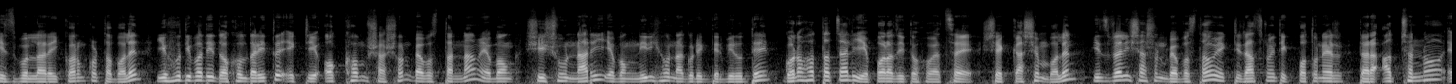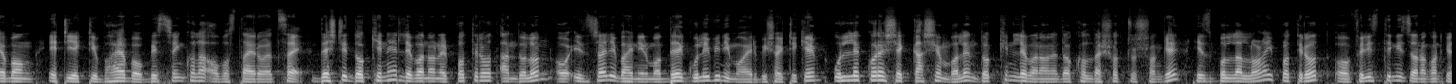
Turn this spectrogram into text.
হিজবুল্লাহর এই কর্মকর্তা বলেন, ইহুদিবাদী দখলদারিত্ব একটি অক্ষম শাসন ব্যবস্থার নাম এবং শিশু, নারী এবং নিরীহ নাগরিকদের বিরুদ্ধে গণহত্যা চালিয়ে পরাজিত হয়েছে। শেখ কাশেম বলেন, ইসরায়েলি শাসন ব্যবস্থাও একটি রাজনৈতিক পতনের দ্বারা আচ্ছন্ন এবং এবং এটি একটি ভয়াবহ বিশৃঙ্খলা অবস্থায় রয়েছে। দেশটির দক্ষিণে লেবাননের প্রতিরোধ আন্দোলন ও ইসরায়েলি বাহিনীর মধ্যে গুলি বিনিময়ের বিষয়টিকে উল্লেখ করে শেখ কাশেম বলেন, দক্ষিণ লেবাননে দখলদার শত্রুর সঙ্গে হিজবুল্লাহ লড়াই প্রতিরোধ ও ফিলিস্তিনি জনগণকে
